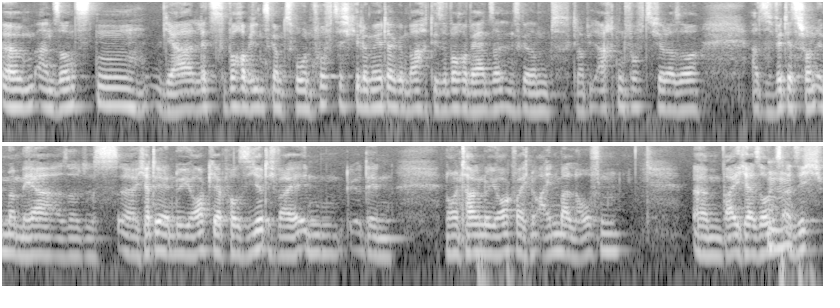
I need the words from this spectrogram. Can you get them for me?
Ähm, ansonsten, ja, letzte Woche habe ich insgesamt 52 Kilometer gemacht. Diese Woche wären es dann insgesamt, glaube ich, 58 oder so. Also es wird jetzt schon immer mehr. Also das, äh, ich hatte ja in New York ja pausiert. Ich war ja in den neun Tagen New York war ich nur einmal laufen. Ähm, weil ich ja sonst mhm. an sich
